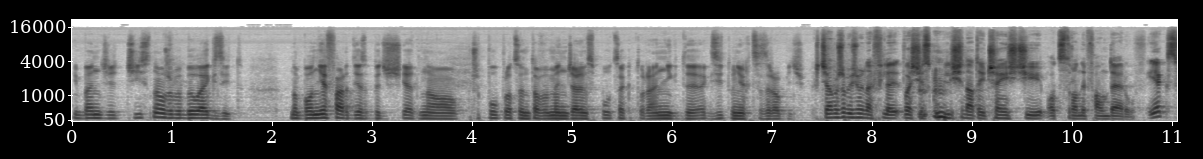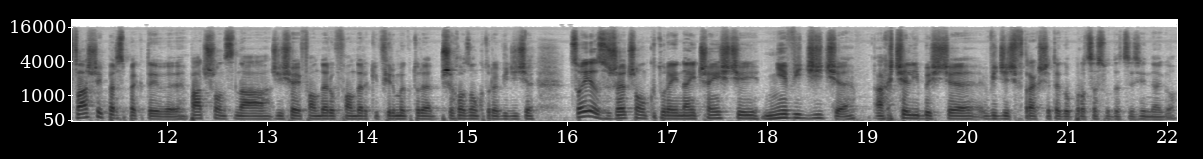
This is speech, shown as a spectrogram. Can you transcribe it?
i będzie cisnął, żeby był exit. No bo nie fart jest być jedno czy półprocentowym w spółce, która nigdy exitu nie chce zrobić. Chciałbym, żebyśmy na chwilę właśnie skupili się na tej części od strony founderów. Jak z waszej perspektywy, patrząc na dzisiaj founderów, founderki firmy, które przychodzą, które widzicie, co jest rzeczą, której najczęściej nie widzicie, a chcielibyście widzieć w trakcie tego procesu decyzyjnego?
